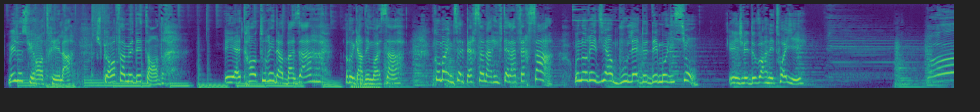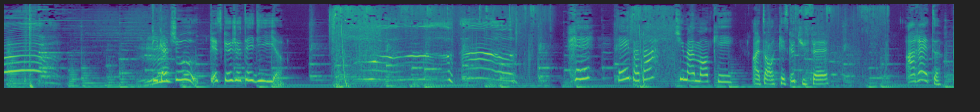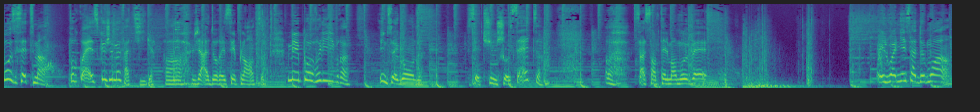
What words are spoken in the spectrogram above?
Mais je suis rentrée là. Je peux enfin me détendre. Et être entourée d'un bazar Regardez-moi ça. Comment une seule personne arrive-t-elle à faire ça? On aurait dit un boulet de démolition. Et je vais devoir nettoyer. Pikachu, qu'est-ce que je t'ai dit? Hé, hé, papa, tu m'as manqué. Attends, qu'est-ce que tu fais? Arrête Pose cette main Pourquoi est-ce que je me fatigue? Oh, j'ai adoré ces plantes. Mes pauvres livres Une seconde. C'est une chaussette? Oh, ça sent tellement mauvais. Éloignez ça de moi.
